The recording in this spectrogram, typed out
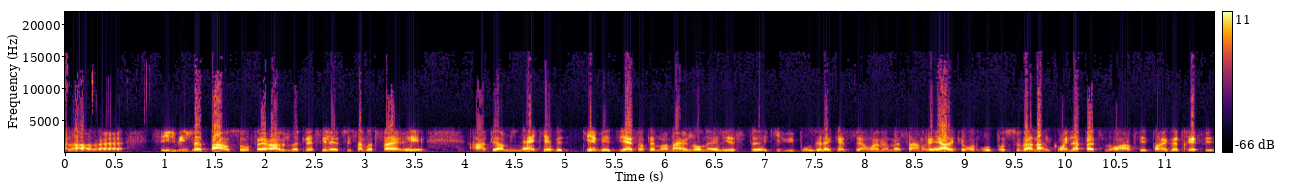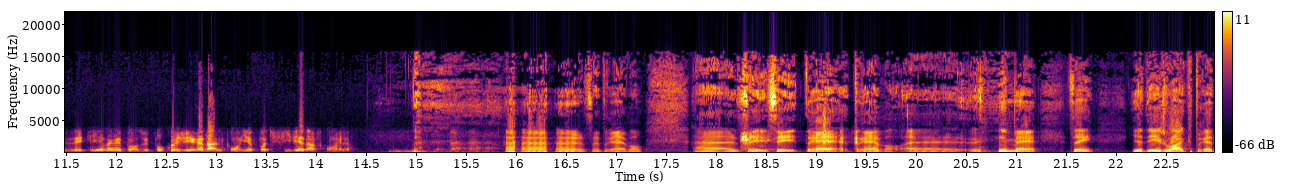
Alors, euh, c'est lui, je pense, sauf erreur, je vais te laisser là-dessus, ça va te faire rire en terminant, qui avait, qui avait dit à un certain moment à un journaliste euh, qui lui posait la question, ouais, mais me semble réel qu'on ne voit pas souvent dans le coin de la patinoire, c'est pas un gars très physique. Il avait répondu, pourquoi j'irais dans le coin, il n'y a pas de filet dans ce coin-là? c'est très bon. Euh, c'est très, très bon. Euh, mais, tu sais, il y a des joueurs qui pourraient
